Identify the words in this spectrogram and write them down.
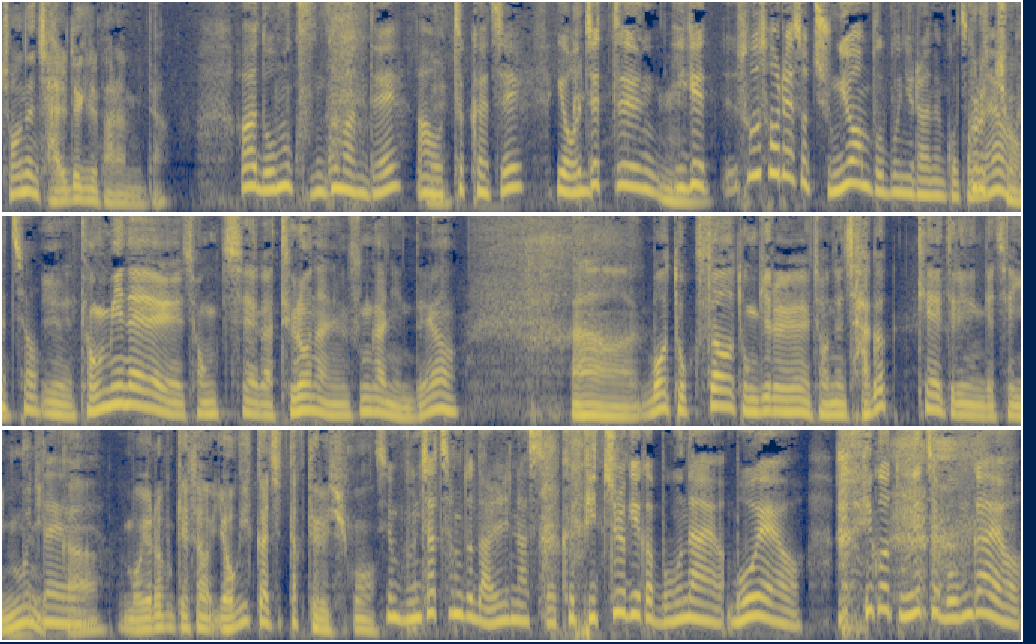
저는 잘 되길 바랍니다. 아 너무 궁금한데 아 네. 어떡하지? 이 어쨌든 음. 이게 소설에서 중요한 부분이라는 거잖아요. 그렇죠. 예, 경민의 정체가 드러나는 순간인데요. 아, 뭐 독서 동기를 저는 자극해 드리는 게 제 임무니까 네. 뭐 여러분께서 여기까지 딱 들으시고 지금 문자창도 난리 났어요. 그 빗줄기가 뭐나요? 뭐예요? 이거 도대체 뭔가요?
